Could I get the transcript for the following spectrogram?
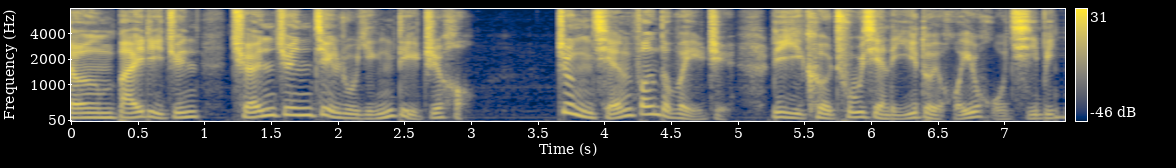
等白帝军全军进入营地之后，正前方的位置立刻出现了一队回鹘骑兵，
